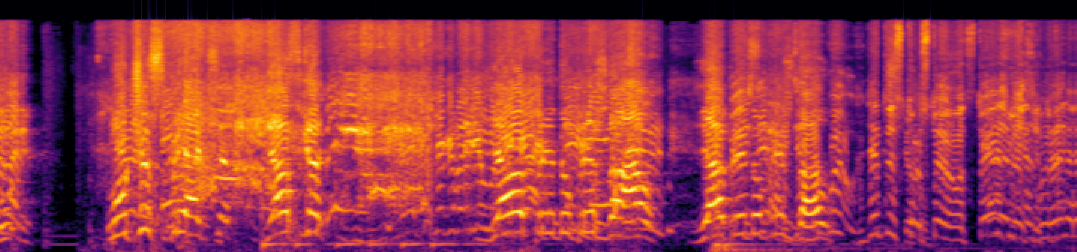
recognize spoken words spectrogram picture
Игорь! Лучше спрячься! Я сказал... Я предупреждал! Я предупреждал! Где ты стой? Стой, вот стой на месте, стой на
